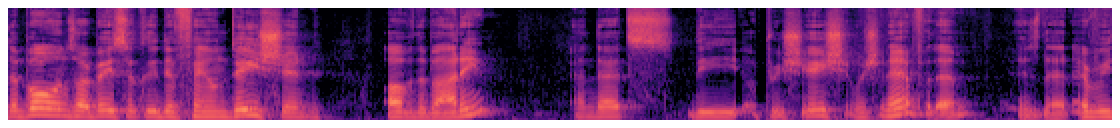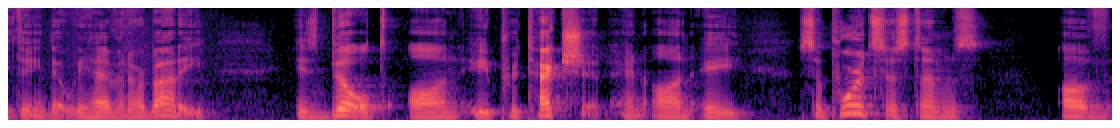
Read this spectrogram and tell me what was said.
the bones are basically the foundation of the body, and that's the appreciation we should have for them. Is that everything that we have in our body is built on a protection and on a support systems of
